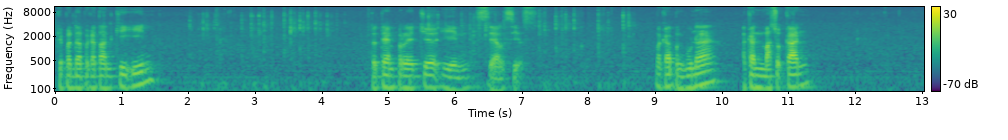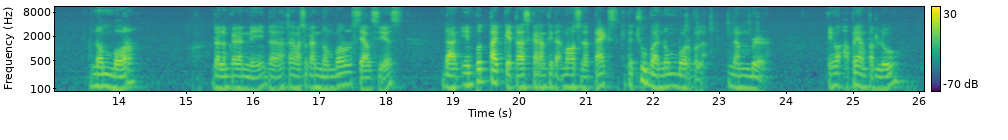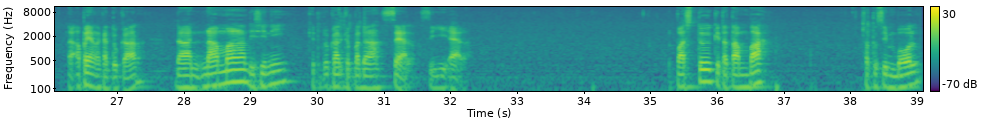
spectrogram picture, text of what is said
kepada perkataan key in the temperature in Celsius. Maka pengguna akan masukkan nombor dalam keadaan ini akan masukkan nombor Celsius. Dan input type kita sekarang tidak mau sudah teks kita coba nombor pula number. Tengok apa yang perlu apa yang akan tukar. Dan nama di sini kita tukar kepada cell CEL lepas tu kita tambah satu simbol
